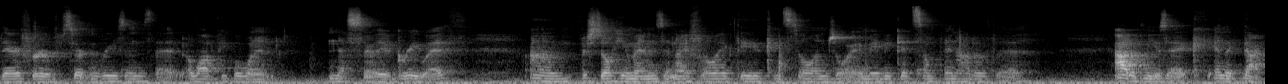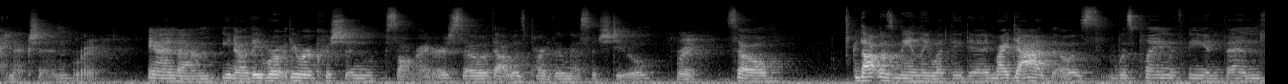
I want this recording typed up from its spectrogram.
there for certain reasons that a lot of people wouldn't necessarily agree with um, they're still humans and i feel like they can still enjoy maybe get something out of the out of music and the, that connection Right. and um, you know they were they were christian songwriters so that was part of their message too Right. so that was mainly what they did. My dad though was was playing with me in Bend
